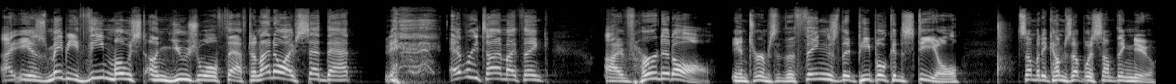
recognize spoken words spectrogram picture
uh, is maybe the most unusual theft. And I know I've said that every time I think I've heard it all in terms of the things that people could steal, somebody comes up with something new.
